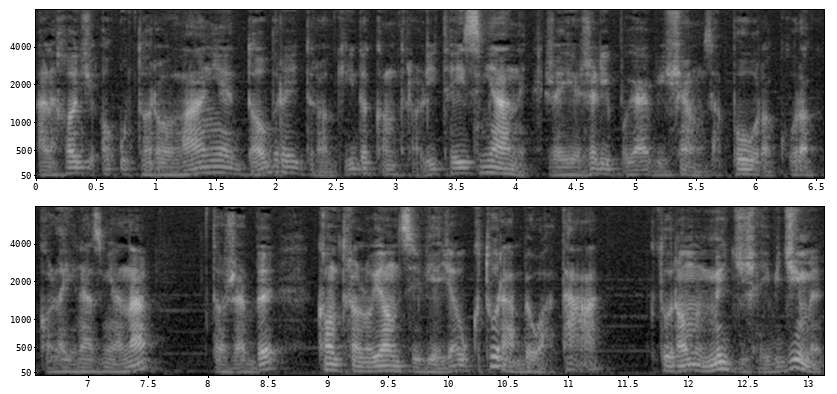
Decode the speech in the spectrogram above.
ale chodzi o utorowanie dobrej drogi do kontroli tej zmiany. Że jeżeli pojawi się za pół roku, rok kolejna zmiana, to żeby kontrolujący wiedział, która była ta, którą my dzisiaj widzimy.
